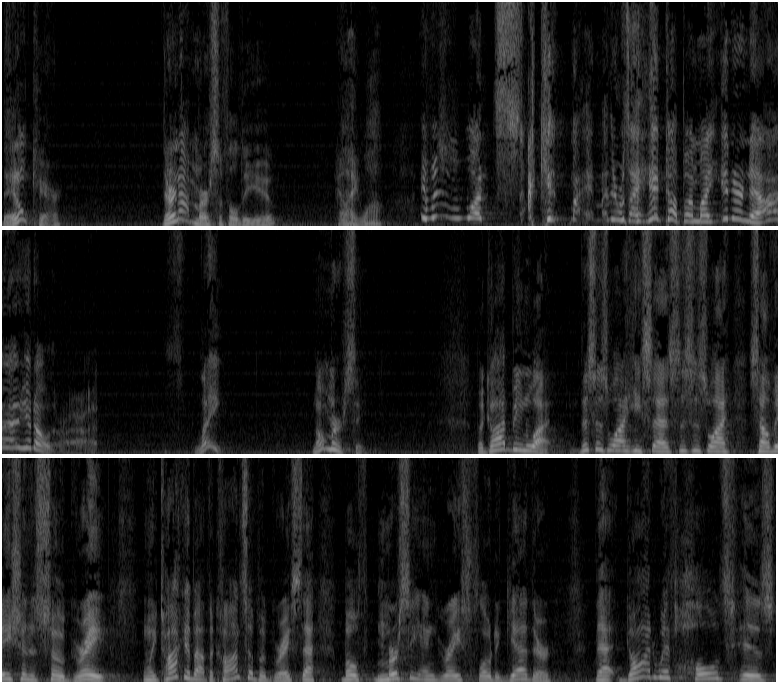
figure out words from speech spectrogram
They don't care. They're not merciful to you. You're like, well, it was one second, my, my, there was a hiccup on my internet. I, you know, uh, it's late. No mercy. But God being what? This is why he says, this is why salvation is so great. When we talk about the concept of grace, that both mercy and grace flow together, that God withholds his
